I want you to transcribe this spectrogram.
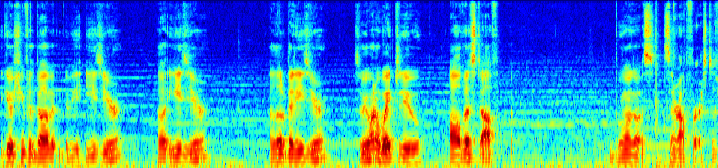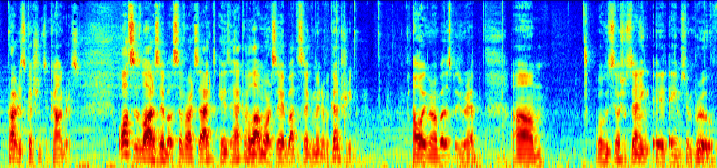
Negotiating for the bill to be easier, a little easier, a little bit easier. So we want to wait to do all this stuff. We want to go center out first. There's private discussions in Congress. Wallace there's a lot to say about the Civil Rights Act. there's a heck of a lot more to say about the segment of a country. Oh, even about this, please go ahead. Um, well, whose social standing it aims to improve.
